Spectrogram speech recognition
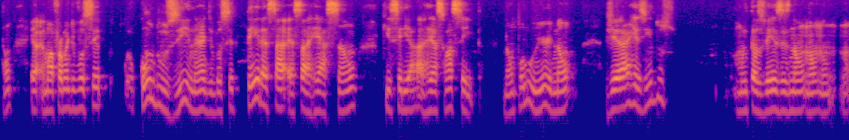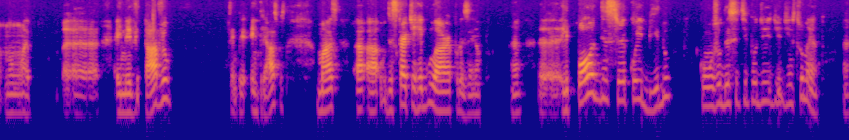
Então, é, é uma forma de você conduzir, né, de você ter essa, essa reação que seria a reação aceita. Não poluir, não gerar resíduos, muitas vezes não, não, não, não é, é, é inevitável, sempre entre aspas, mas a, a, o descarte irregular, por exemplo, né, é, ele pode ser coibido com o uso desse tipo de, de, de instrumento. Né,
